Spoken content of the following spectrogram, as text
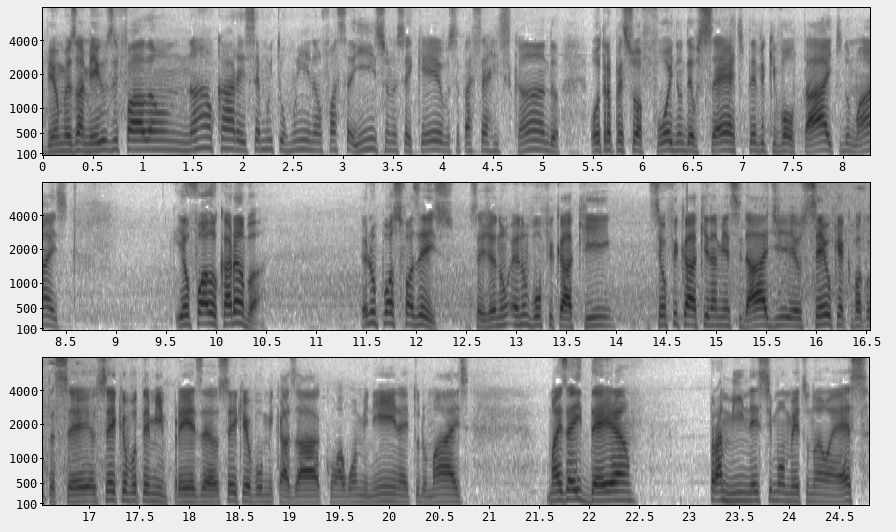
vêm meus amigos e falam: Não, cara, isso é muito ruim, não faça isso, não sei o que, você está se arriscando. Outra pessoa foi, não deu certo, teve que voltar e tudo mais. E eu falo: Caramba, eu não posso fazer isso. Ou seja, eu não, eu não vou ficar aqui. Se eu ficar aqui na minha cidade, eu sei o que é que vai acontecer, eu sei que eu vou ter minha empresa, eu sei que eu vou me casar com alguma menina e tudo mais. Mas a ideia, para mim, nesse momento não é essa.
